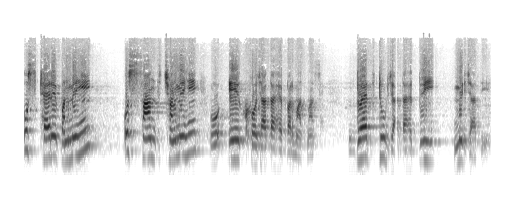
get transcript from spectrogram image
उस ठहरेपन में ही, उस शांत क्षण में ही वो एक हो जाता है परमात्मा से। द्वैत टूट जाता है, दुई मिट जाती है।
